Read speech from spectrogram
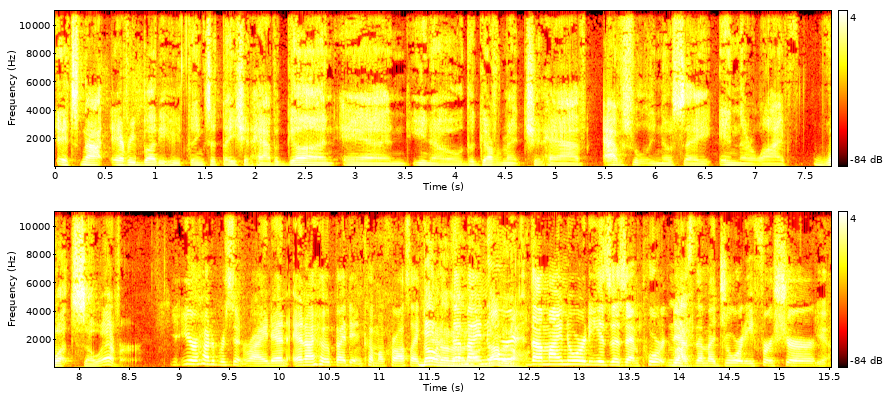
it's not everybody who thinks that they should have a gun and, you know, the government should have absolutely no say in their life whatsoever. You're 100 percent right, and and I hope I didn't come across like No, that. no, no, the no, not at minority, all. the minority is as important Right. as the majority for sure. Yeah.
